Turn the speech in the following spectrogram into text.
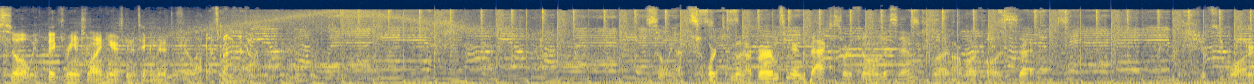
So we have a big three inch line here. It's gonna take a minute to fill up. Let's run to the top. Some work to do on our berms here in the back to sort of filling this out, but our waterfall is set. Should see water.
